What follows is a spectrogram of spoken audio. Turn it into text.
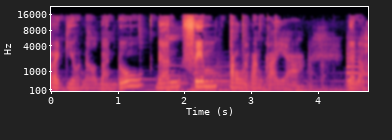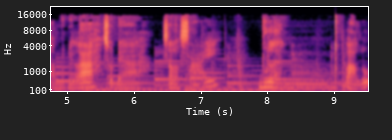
Regional Bandung, dan FIM Tangerang Raya. Dan alhamdulillah sudah selesai bulan lalu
